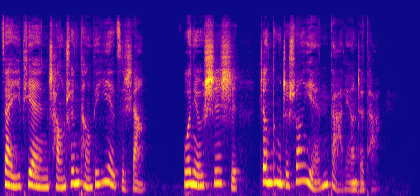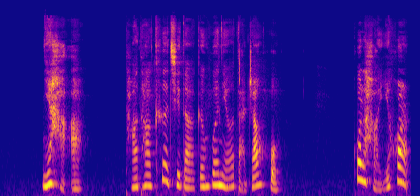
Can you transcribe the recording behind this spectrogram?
在一片常春藤的叶子上，蜗牛诗诗正瞪着双眼打量着他。你好，淘淘客气的跟蜗牛打招呼。过了好一会儿，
